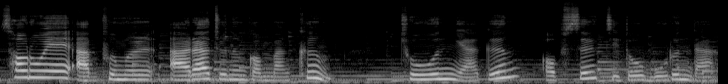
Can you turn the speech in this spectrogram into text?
서로의 아픔을 알아주는 것만큼 좋은 약은 없을지도 모른다.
